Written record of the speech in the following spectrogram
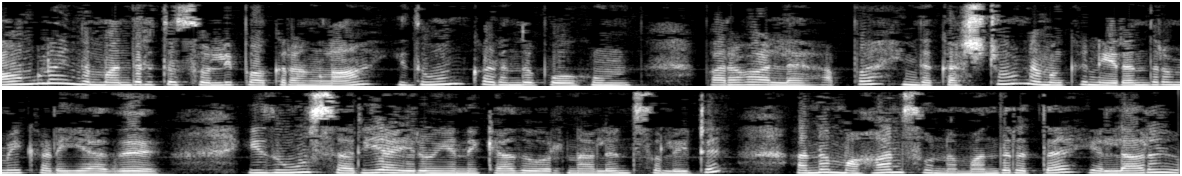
அவங்களும் இந்த மந்திரத்தை சொல்லி பாக்குறாங்களாம் இதுவும் கடந்து போகும். பரவாயில்ல. அப்ப இந்த கஷ்டம் நமக்கு நிரந்தரமே கிடையாது. இதுவும் சரியாயிரும் என்னைக்காவது ஒரு நாள்னு சொல்லிட்டு அந்த மகான் சொன்ன மந்திரத்தை எல்லாரும்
